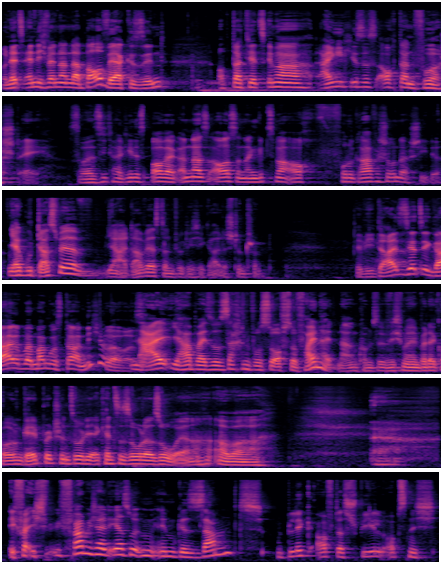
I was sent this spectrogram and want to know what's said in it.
Und letztendlich, wenn dann da Bauwerke sind, ob das jetzt immer, eigentlich ist es auch dann wurscht, ey. So, da sieht halt jedes Bauwerk anders aus und dann gibt es mal auch fotografische Unterschiede. ja, gut, das wäre, ja, da wäre es dann wirklich egal, das stimmt schon. Ja, wie, da ist es jetzt egal, bei Mangostan nicht, oder was? Na, ja, bei so Sachen, wo es so auf so Feinheiten ankommt. Ich meine, bei der Golden Gate Bridge und so, die erkennst du so oder so, ja. Aber. Ich, ich, ich frage mich halt eher so im, im Gesamtblick auf das Spiel, ob es nicht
